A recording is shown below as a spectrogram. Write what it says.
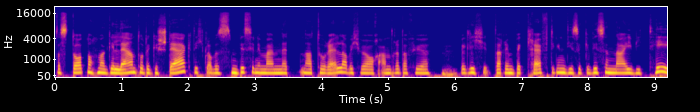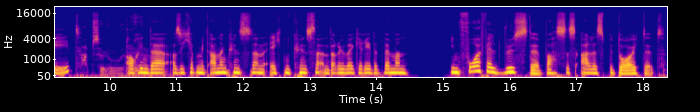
das dort nochmal gelernt oder gestärkt. Ich glaube, es ist ein bisschen in meinem Net Naturell, aber ich will auch andere dafür mhm. wirklich darin bekräftigen, diese gewisse Naivität. Absolut. Auch ja. in der, also ich habe mit anderen Künstlern, echten Künstlern darüber geredet, wenn man im Vorfeld wüsste, was es alles bedeutet,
